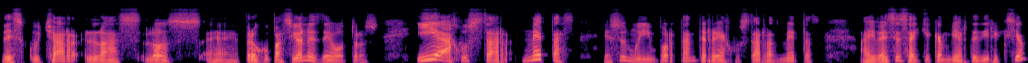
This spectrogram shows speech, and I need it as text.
de escuchar las eh, preocupaciones de otros y ajustar metas. Eso es muy importante, reajustar las metas. Hay veces hay que cambiar de dirección.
